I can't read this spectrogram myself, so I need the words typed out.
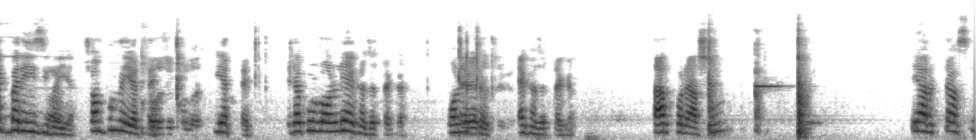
একবারে ইজি ভাইয়া সম্পূর্ণ সহজে খোলা যায়। এয়ারটাইট এটা পড়বে অনলি এক হাজার টাকা। এক হাজার টাকা। তারপরে আসেন। এই আরেকটা আছে।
